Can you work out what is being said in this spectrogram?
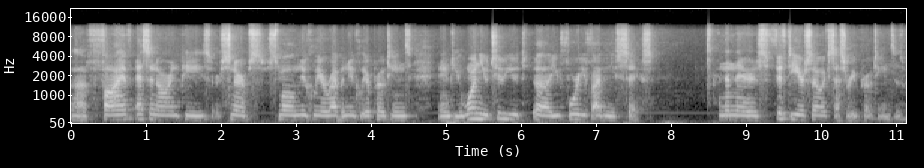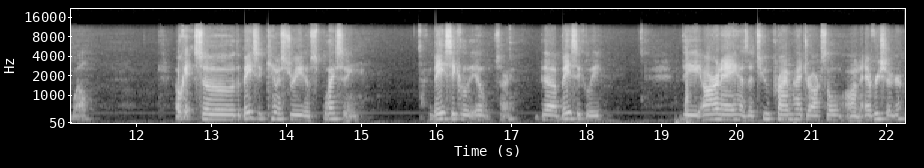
uh, five SNRNPs, or SNRPs, small nuclear ribonuclear proteins, named U1, U2, U, uh, U4, U5, and U6. And then there's 50 or so accessory proteins as well. Okay, so the basic chemistry of splicing. Basically, oh, sorry. The, basically, the RNA has a 2' hydroxyl on every sugar.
